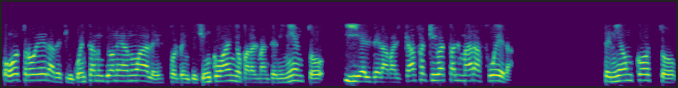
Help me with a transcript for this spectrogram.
Otro era de 50 millones anuales por 25 años para el mantenimiento y el de la barcaza que iba a estar mar afuera tenía un costo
